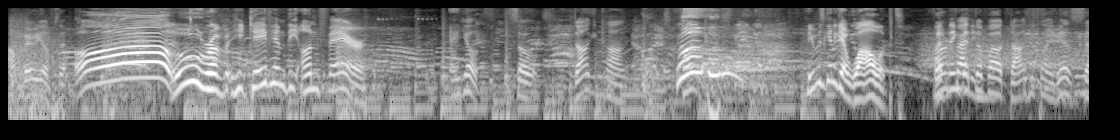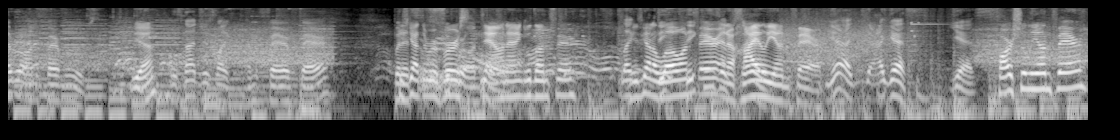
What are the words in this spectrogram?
I'm very upset. Oh! Ooh, rev- he gave him the unfair. Hey, yo. So, Donkey Kong. He was gonna get walloped. Fun I think fact that about Donkey Kong, he has several unfair moves. yeah. It's not just like unfair, fair. But He's it's got the reverse down angled unfair. Like He's got a Di- low Dickie's unfair and a absurd. highly unfair. Yeah, yeah, I guess. Yes. Partially unfair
